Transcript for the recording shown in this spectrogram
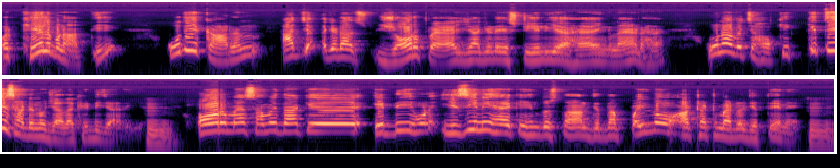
ਔਰ ਖੇਲ ਬਣਾਤੀ। ਉਹਦੇ ਕਾਰਨ ਅੱਜ ਜਿਹੜਾ ਯੂਰਪ ਹੈ ਜਾਂ ਜਿਹੜੇ ਆਸਟ੍ਰੇਲੀਆ ਹੈ ਇੰਗਲੈਂਡ ਹੈ ਉਹਨਾਂ ਵਿੱਚ ਹਾਕੀ ਕਿਤੇ ਸਾਡੇ ਨੂੰ ਜ਼ਿਆਦਾ ਖੇਡੀ ਜਾ ਰਹੀ ਹੈ। ਔਰ ਮੈਂ ਸਮਝਦਾ ਕਿ ਏਡੀ ਹੁਣ ਈਜ਼ੀ ਨਹੀਂ ਹੈ ਕਿ ਹਿੰਦੁਸਤਾਨ ਜਿੱਦਾਂ ਪਹਿਲੋਂ 8-8 ਮੈਡਲ ਜਿੱਤੇ ਨੇ ਹੂੰ,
